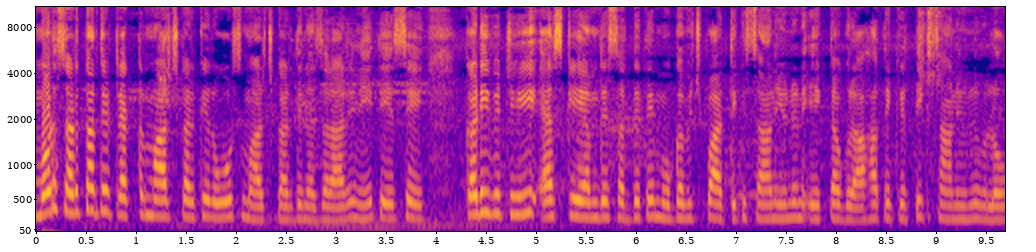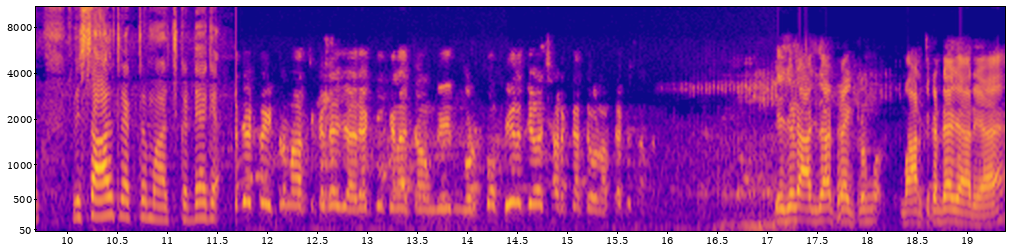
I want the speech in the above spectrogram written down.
ਮੁੜ ਸੜਕਾਂ ਤੇ ਟਰੈਕਟਰ ਮਾਰਚ ਕਰਕੇ ਰੋਸ ਮਾਰਚ ਕਰਦੇ ਨਜ਼ਰ ਆ ਰਹੇ ਨੇ ਤੇ ਇਸੇ ਕੜੀ ਵਿੱਚ ਹੀ ਐਸਕੇਐਮ ਦੇ ਸੱਦੇ ਤੇ ਮੋਗਾ ਵਿੱਚ ਭਾਰਤੀ ਕਿਸਾਨ ਯੂਨੀਅਨ ਏਕਤਾ ਉਗਰਾਹਾ ਤੇ ਕਿਰਤੀ ਕਿਸਾਨ ਯੂਨੀਅਨ ਵੱਲੋਂ ਵਿਸ਼ਾਲ ਟਰੈਕਟਰ ਮਾਰਚ ਕੱਢਿਆ ਗਿਆ। ਜੇ ਟਰੈਕਟਰ ਮਾਰਚ ਕੱਢਿਆ ਜਾ ਰਿਹਾ ਕੀ ਕਹਿਣਾ ਚਾਹੋਗੇ? ਮੁੜ ਤੋਂ ਫਿਰ ਜਿਹੜਾ ਸੜਕਾਂ ਤੇ ਆਉਣਾ ਪਿਆ ਕਿਸਾਨਾਂ ਇਹ ਜਿਹੜਾ ਅੱਜ ਦਾ ਟਰੈਕਟਰ ਮਾਰਚ ਕੱਢਿਆ ਜਾ ਰਿਹਾ ਹੈ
